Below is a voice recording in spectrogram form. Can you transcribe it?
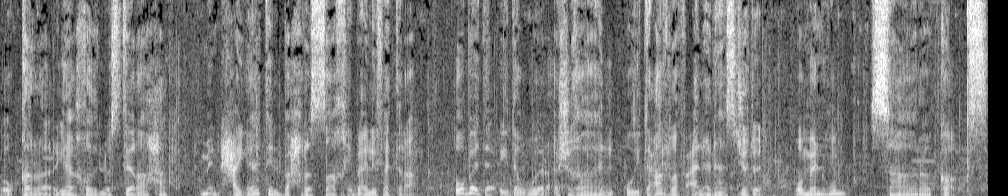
وقرر ياخذ له استراحة من حياة البحر الصاخبة لفترة وبدأ يدور أشغال ويتعرف على ناس جدد ومنهم سارة كوكس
